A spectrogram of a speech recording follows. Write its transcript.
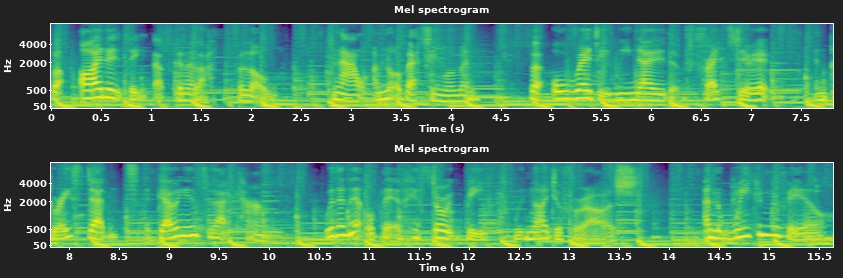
but I don't think that's going to last for long. Now, I'm not a betting woman, but already we know that Fred Stewart and Grace Dent are going into that camp with a little bit of historic beef with Nigel Farage and we can reveal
